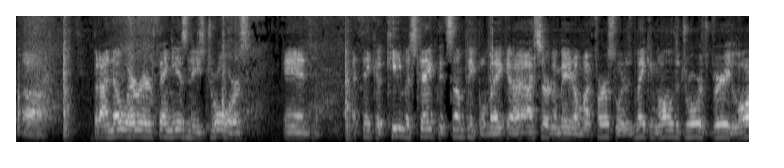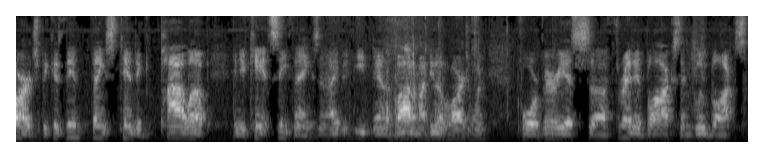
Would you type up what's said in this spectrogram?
Uh, but I know where everything is in these drawers, and I think a key mistake that some people make, I, I, certainly made it on my first one, is making all the drawers very large because then things tend to pile up and you can't see things. And I even down the bottom, I do have a large one for various uh, threaded blocks and glue blocks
